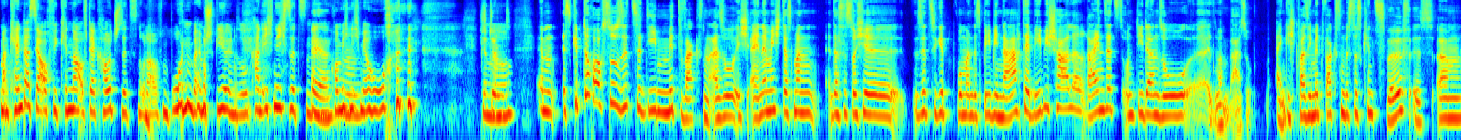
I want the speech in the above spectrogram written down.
Man kennt das ja auch, wie Kinder auf der Couch sitzen oder auf dem Boden beim Spielen. So kann ich nicht sitzen, dann ja. komme ich nicht mhm. mehr hoch. genau. Stimmt. Ähm, es gibt doch auch so Sitze, die mitwachsen. Also ich erinnere mich, dass man, dass es solche Sitze gibt, wo man das Baby nach der Babyschale reinsetzt und die dann so, äh, also eigentlich quasi mitwachsen, bis das Kind zwölf ist. Ähm,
